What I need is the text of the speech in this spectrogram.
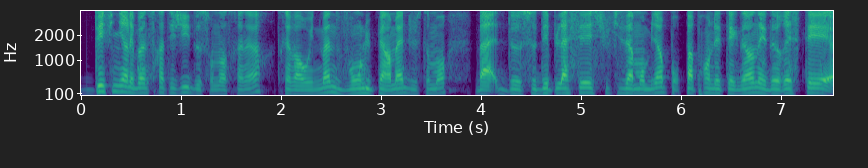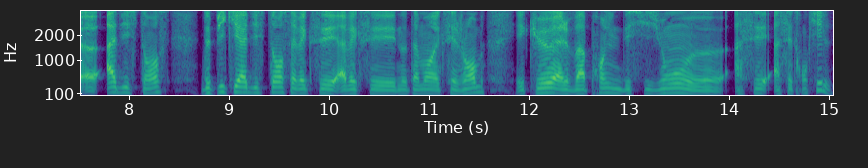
définir les bonnes stratégies de son entraîneur Trevor Winman vont lui permettre justement bah, de se déplacer suffisamment bien pour pas prendre les takedowns et de rester euh, à distance, de piquer à distance avec ses avec ses notamment avec ses jambes et que elle va prendre une décision euh, assez assez tranquille.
